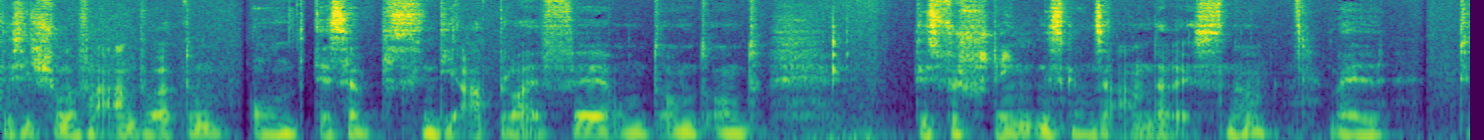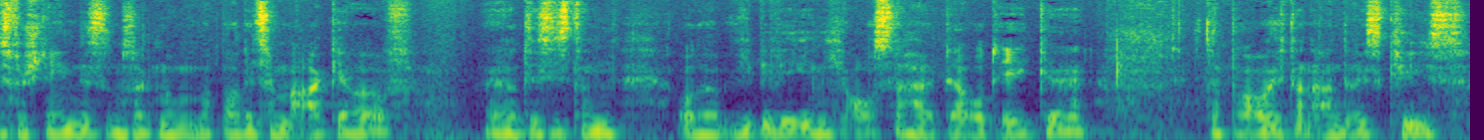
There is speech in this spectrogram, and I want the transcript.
das ist schon eine Verantwortung und deshalb sind die Abläufe und, und, und das Verständnis ganz anderes. Ne? Weil das Verständnis, dass man sagt, man, man baut jetzt eine Marke auf, ja, das ist dann, oder wie bewege ich mich außerhalb der Apotheke, da brauche ich dann andere Skills.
